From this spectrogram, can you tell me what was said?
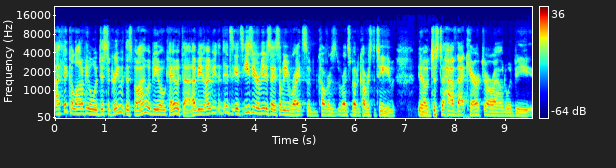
I think a lot of people would disagree with this, but I would be okay with that. I mean, I mean, it's it's easier for me to say somebody writes and covers writes about and covers the team. You know, just to have that character around would be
